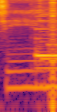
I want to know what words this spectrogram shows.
し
